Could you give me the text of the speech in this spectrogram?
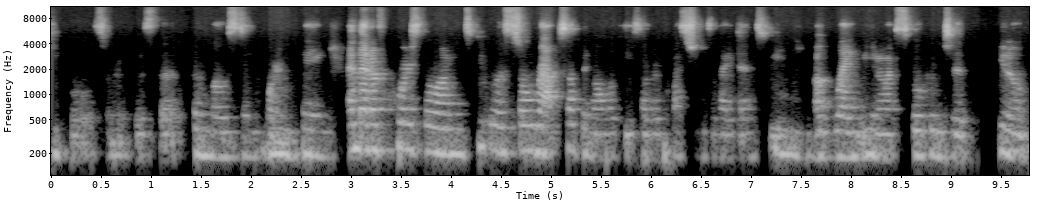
people sort of was the, the most important thing. And then of course, belonging to people is so wrapped up in all of these other questions of identity, of language, you know, I've spoken to, you know,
